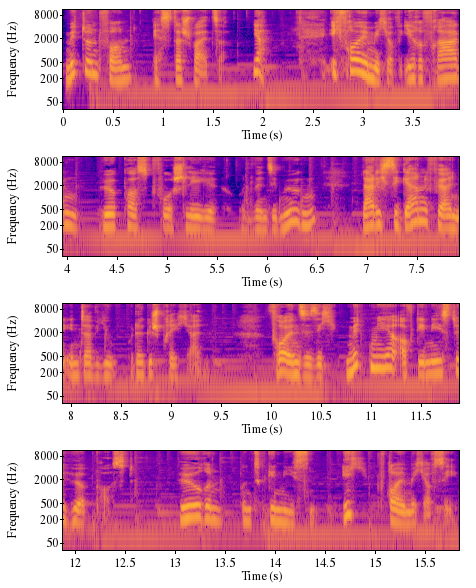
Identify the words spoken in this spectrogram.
Mit und von Esther Schweizer. Ja, ich freue mich auf Ihre Fragen, Hörpostvorschläge und wenn Sie mögen, lade ich Sie gerne für ein Interview oder Gespräch ein. Freuen Sie sich mit mir auf die nächste Hörpost. Hören und genießen. Ich freue mich auf Sie.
